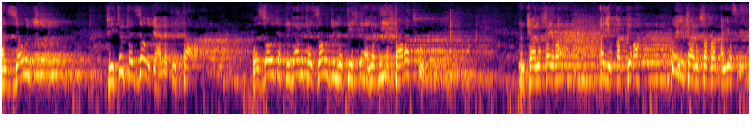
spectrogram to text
الزوج في تلك الزوجة التي اختارها والزوجة في ذلك الزوج التي الذي اختارته. إن كان خيرا أن يقدره وإن كان شرا أن يصرف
